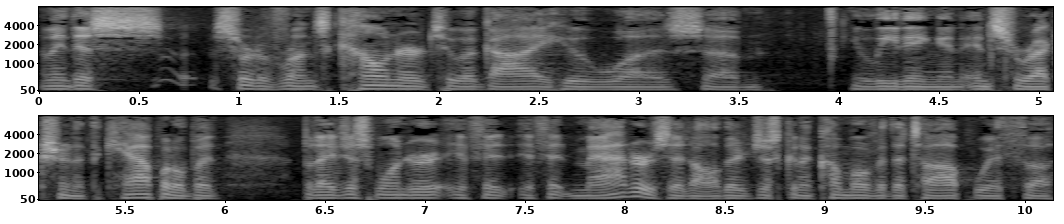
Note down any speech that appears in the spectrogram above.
I mean, this sort of runs counter to a guy who was um, leading an insurrection at the Capitol, but but I just wonder if it if it matters at all. They're just going to come over the top with uh,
